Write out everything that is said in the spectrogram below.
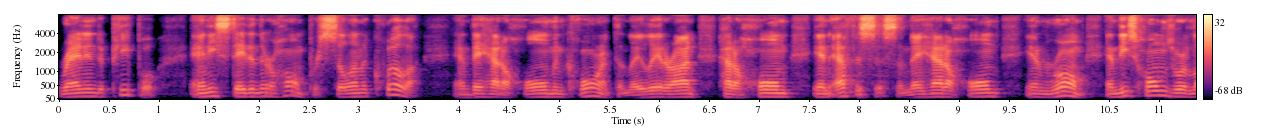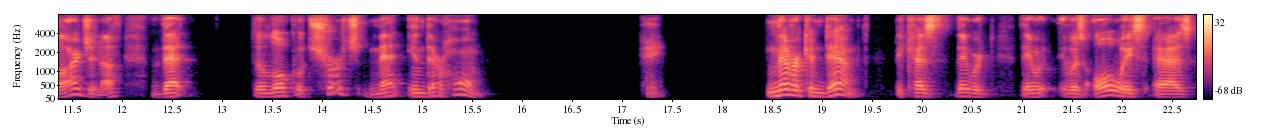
ran into people and he stayed in their home, Priscilla and Aquila. And they had a home in Corinth, and they later on had a home in Ephesus, and they had a home in Rome. And these homes were large enough that the local church met in their home. Okay. Never condemned because they were they were it was always as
